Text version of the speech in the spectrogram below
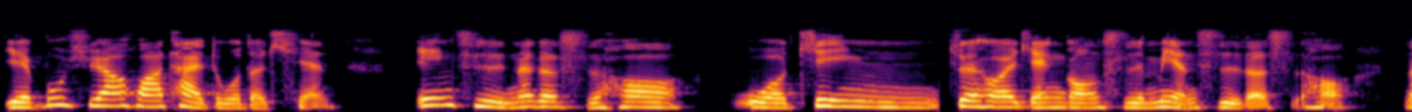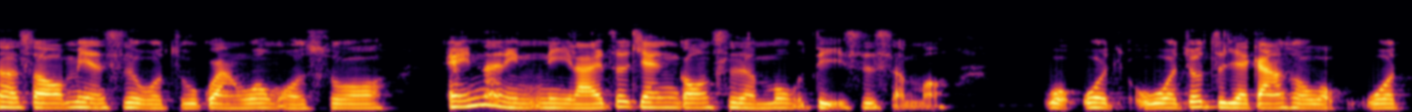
也不需要花太多的钱。因此那个时候我进最后一间公司面试的时候，那时候面试我主管问我说：“哎，那你你来这间公司的目的是什么？”我我我就直接跟他说：“我我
